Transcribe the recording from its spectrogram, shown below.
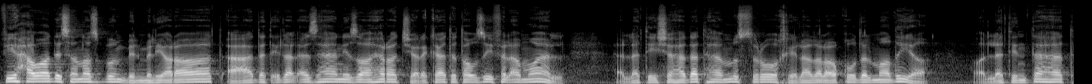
في حوادث نصب بالمليارات أعادت إلى الأذهان ظاهرة شركات توظيف الأموال التي شهدتها مصر خلال العقود الماضية والتي انتهت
